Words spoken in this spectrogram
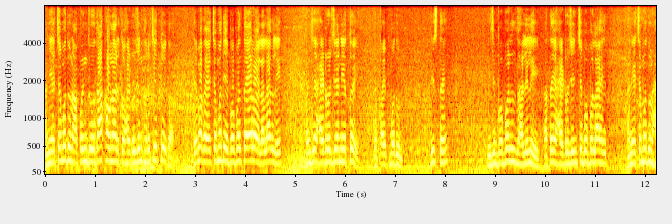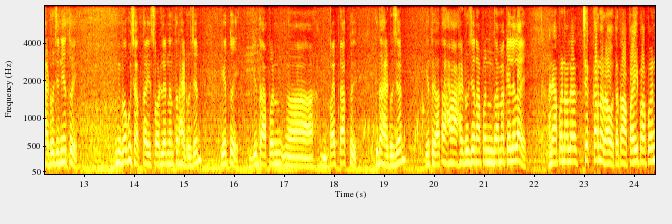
आणि याच्यामधून आपण जो दाखवणार आहे तो हायड्रोजन खरंच येतोय का? हे बघा याच्यामध्ये बबल तयार व्हायला लागले. म्हणजे हायड्रोजन येतो आहे या पाईपमधून दिसतंय? हे जे बबल झालेले आता हे हायड्रोजनचे बबल आहेत आणि याच्यामधून हायड्रोजन येतो आहे तुम्ही बघू शकता हे सोडल्यानंतर हायड्रोजन येतो आहे जिथं आपण पाईप टाकतो आहे तिथं हायड्रोजन येतो आहे आता हा हायड्रोजन आपण जमा केलेला आहे आणि आपण आला चेक करणार आहोत. आता हा पाईप आपण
